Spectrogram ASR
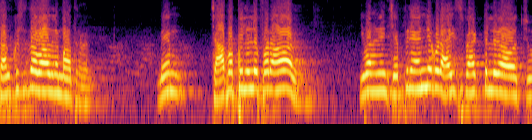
సంకుచితవాదులు మాత్రమే. మేము చేప పిల్లలు ఫర్ ఆల్ ఇవాళ నేను చెప్పిన అన్నీ కూడా ఐస్ ఫ్యాక్టరీలు కావచ్చు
